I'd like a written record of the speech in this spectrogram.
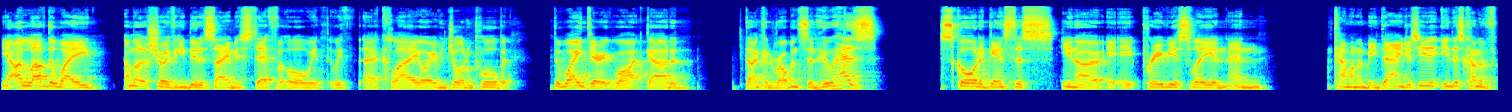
yeah, I love the way. I'm not sure if you can do the same with Steph or with with uh, Clay or even Jordan Poole, but the way Derrick White guarded Duncan Robinson, who has scored against us, you know, previously and, and come on and be dangerous. He, he just kind of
